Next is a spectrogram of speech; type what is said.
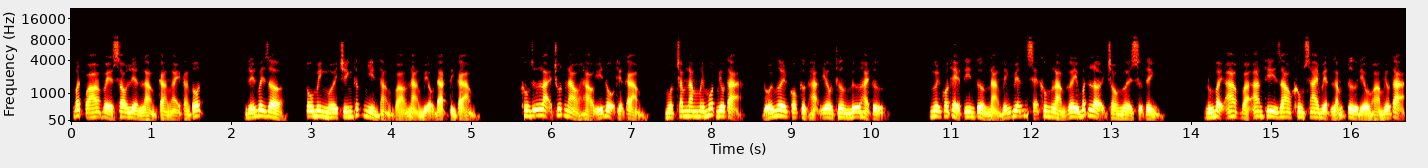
Bất quá về sau liền làm càng ngày càng tốt. Đến bây giờ, tô minh mới chính thức nhìn thẳng vào nàng biểu đạt tình cảm. Không giữ lại chút nào hảo ý độ thiện cảm, một trăm năm mươi mốt miêu tả, đối ngươi có cực hạn yêu thương nữ hải tử. Ngươi có thể tin tưởng nàng vĩnh viễn sẽ không làm gây bất lợi cho người sự tình. Đúng vậy a, và an thi giao không sai biệt lắm từ điều hòa miêu tả,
